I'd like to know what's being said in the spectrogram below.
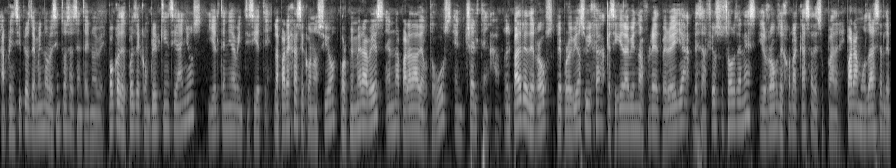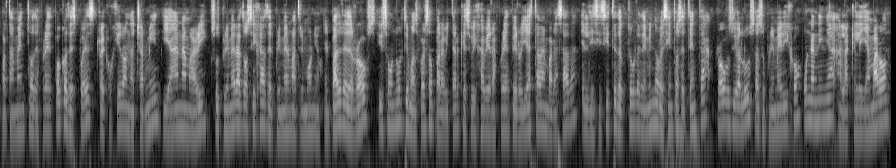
a principios de 1969, poco después de cumplir 15 años y él tenía 27. La pareja se conoció por primera vez en una parada de autobús en Cheltenham. El padre de Robes le prohibió a su hija que siguiera viendo a Fred, pero ella desafió sus órdenes y Robes dejó la casa de su padre para mudarse al departamento de Fred. Poco después recogieron a Charmin y a Anna Marie, sus primeras dos hijas del primer matrimonio. El padre de Rose hizo un último esfuerzo para evitar que su hija viera a Fred, pero ya estaba embarazada. El 17 de octubre de 1970, Rose dio a luz a su primer hijo, una niña a la que le llamaron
